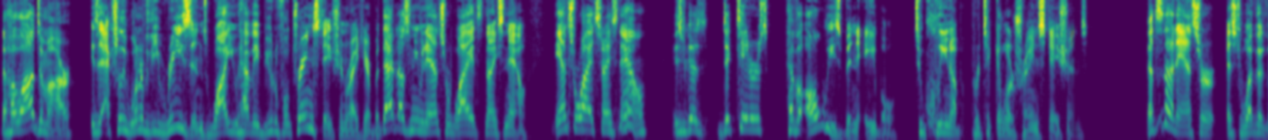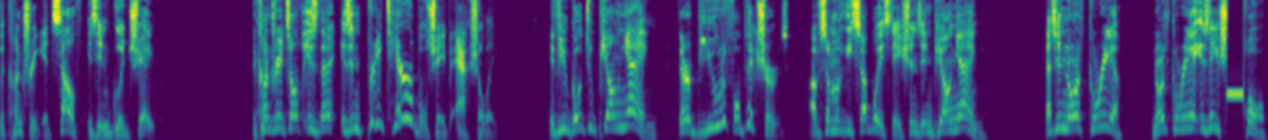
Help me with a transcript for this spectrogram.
The Holodomor is actually one of the reasons why you have a beautiful train station right here. But that doesn't even answer why it's nice now. The answer why it's nice now is because dictators have always been able to clean up particular train stations. That's not answer as to whether the country itself is in good shape. The country itself is, not, is in pretty terrible shape, actually. If you go to Pyongyang, there are beautiful pictures of some of the subway stations in Pyongyang. That's in North Korea. North Korea is a shithole.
